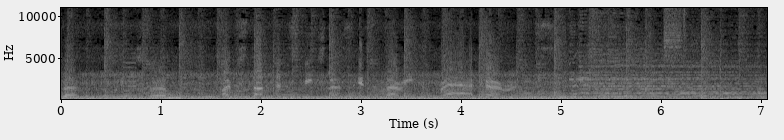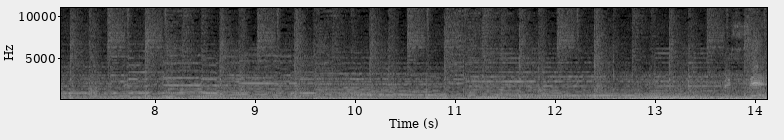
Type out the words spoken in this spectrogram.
That. Um, I'm stunned and speechless. It's a very rare occurrence. This is it.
